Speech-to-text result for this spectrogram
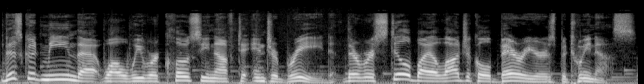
This could mean that while we were close enough to interbreed, there were still biological barriers between us.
